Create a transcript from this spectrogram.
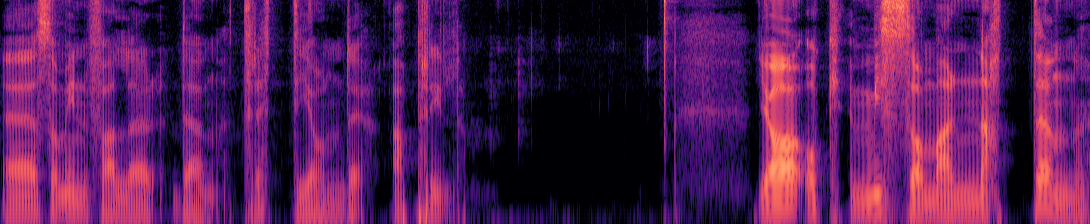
eh, som infaller den 30 april. Ja, och midsommarnatten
